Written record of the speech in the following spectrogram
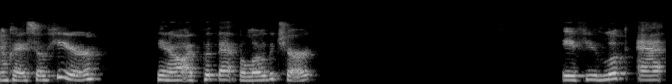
Okay, so here, you know, I put that below the chart. If you look at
